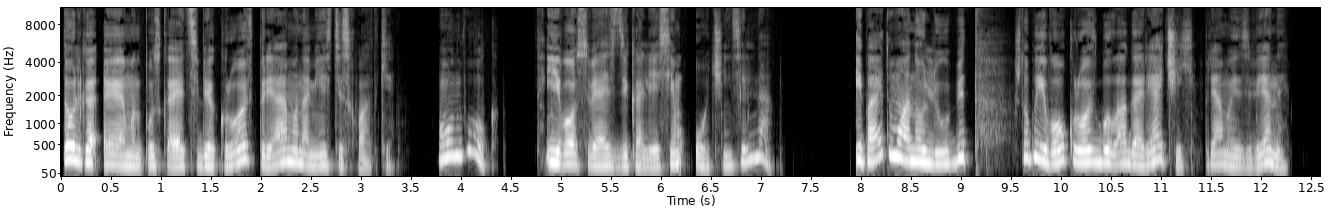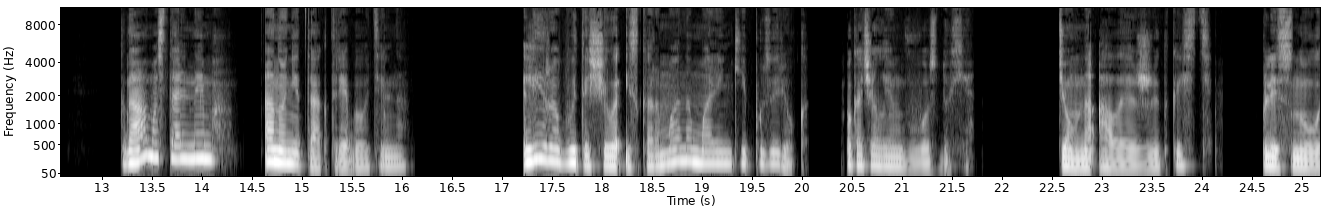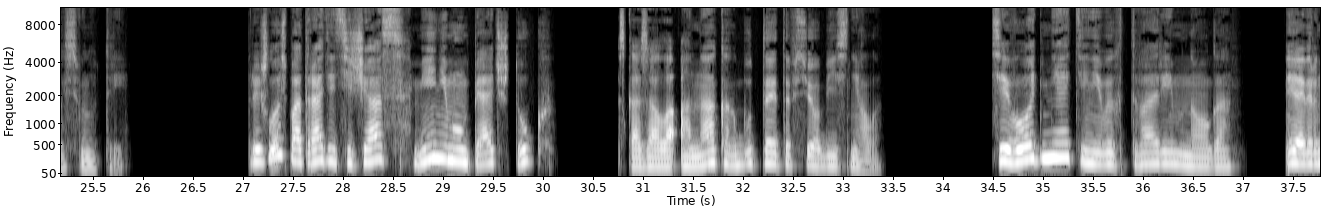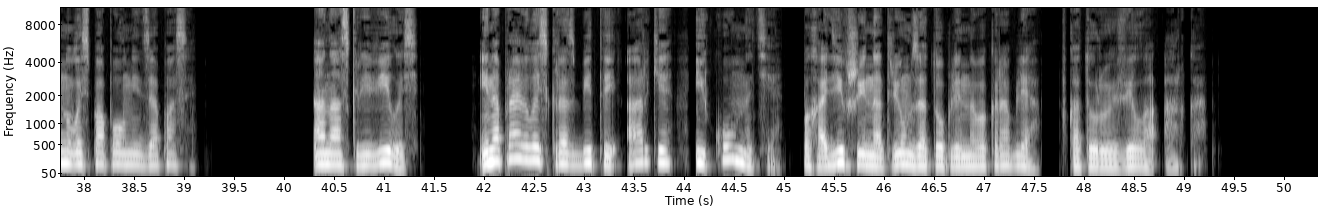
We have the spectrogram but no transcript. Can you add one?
Только Эммон пускает себе кровь прямо на месте схватки. Он волк, его связь с диколесьем очень сильна. И поэтому оно любит, чтобы его кровь была горячей, прямо из вены. К нам, остальным, оно не так требовательно. Лира вытащила из кармана маленький пузырек, покачала им в воздухе. Темно-алая жидкость плеснулась внутри. «Пришлось потратить сейчас минимум пять штук», — сказала она, как будто это все объясняла. Сегодня теневых тварей много. Я вернулась пополнить запасы. Она скривилась и направилась к разбитой арке и комнате, походившей на трюм затопленного корабля, в которую вела арка.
